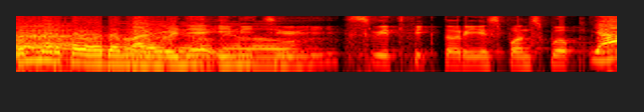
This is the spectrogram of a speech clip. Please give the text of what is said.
Bener kalau udah mulai Lagunya melo-melo. ini cuy, Sweet Victory SpongeBob. Ya.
